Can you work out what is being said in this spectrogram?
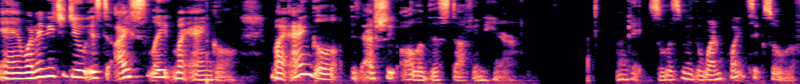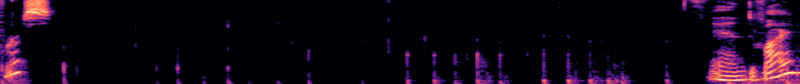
And what I need to do is to isolate my angle. My angle is actually all of this stuff in here. Okay, so let's move the 1.6 over first. And divide.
